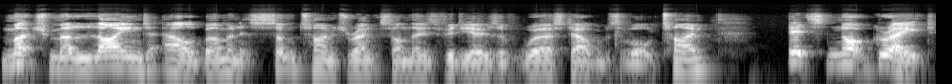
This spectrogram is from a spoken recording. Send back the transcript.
Much maligned album, and it sometimes ranks on those videos of worst albums of all time. It's not great,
